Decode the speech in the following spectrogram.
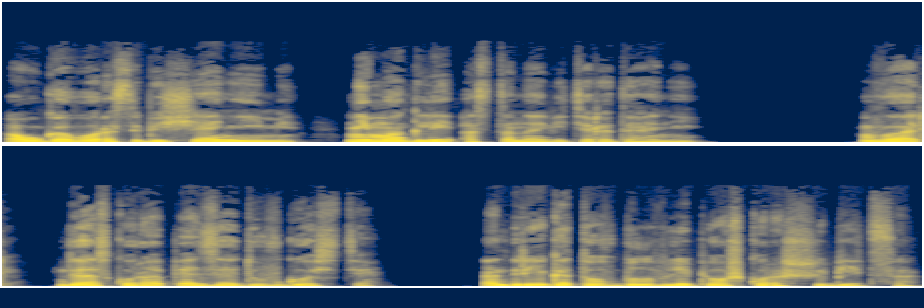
а уговоры с обещаниями не могли остановить рыданий. «Варь, да я скоро опять зайду в гости». Андрей готов был в лепешку расшибиться,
